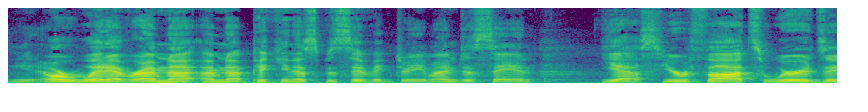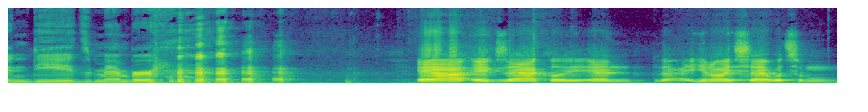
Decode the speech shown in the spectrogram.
know, or whatever. I'm not I'm not picking a specific dream. I'm just saying, yes, your thoughts, words, and deeds. Remember. Yeah, exactly. And you know, I sat with some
